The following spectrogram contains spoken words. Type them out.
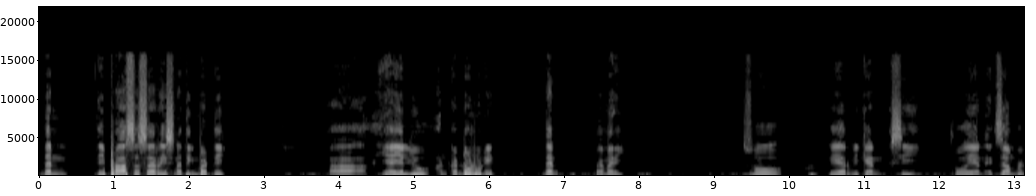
Then the processor is nothing but the uh, ALU and control unit then memory. So here we can see through an example.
